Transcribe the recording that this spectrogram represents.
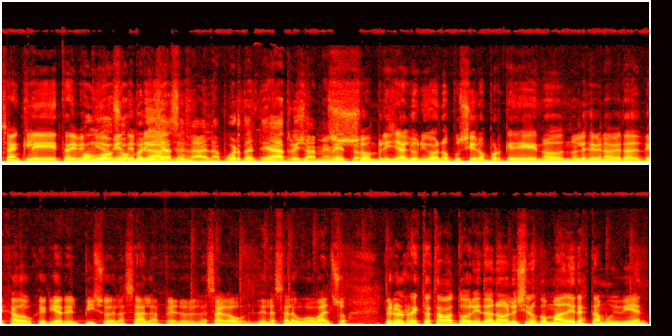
Chancleta y Pongo bien sombrillas en la, en la puerta del teatro y ya me meto. Sombrillas lo único que no pusieron porque no, no les deben haber dejado agujerear el piso de la sala, pero de la saga de la sala Hugo Balso. Pero el resto estaba todo orientado. No, lo hicieron con madera, está muy bien.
